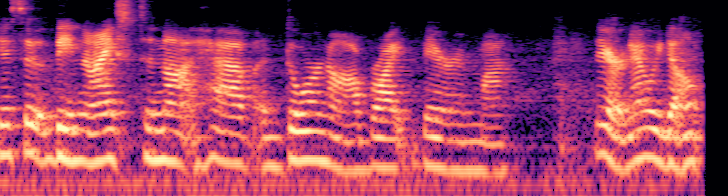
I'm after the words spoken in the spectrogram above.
Guess it would be nice to not have a doorknob right there in my... There, now we don't.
